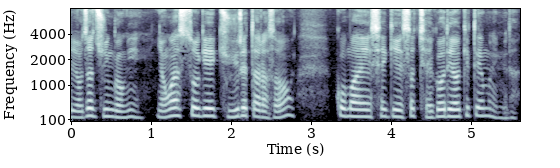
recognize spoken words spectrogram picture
여자 주인공이 영화 속의 규율에 따라서 꼬마의 세계에서 제거되었기 때문입니다.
